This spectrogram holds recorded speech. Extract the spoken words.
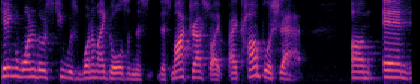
Getting one of those two was one of my goals in this this mock draft, so I, I accomplished that. Um, and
